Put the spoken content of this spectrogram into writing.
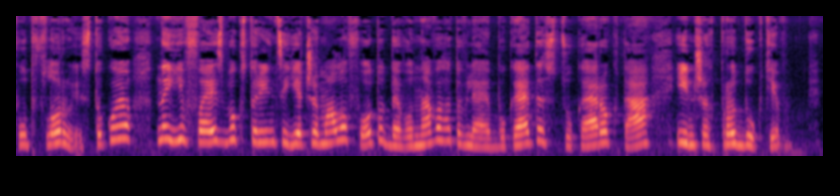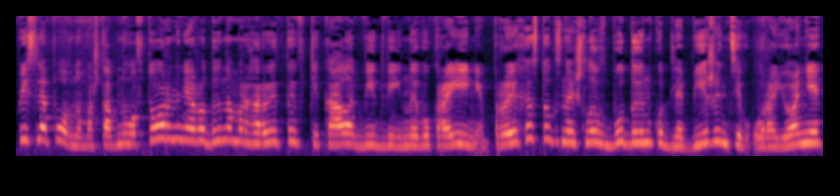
фуд-флористикою. На її Фейсбук-сторінці є чимало фото, де вона виготовляє букети з цукерок та інших продуктів. Після повномасштабного вторгнення родина Маргарити втікала від війни в Україні. Прихисток знайшли в будинку для біженців у районі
